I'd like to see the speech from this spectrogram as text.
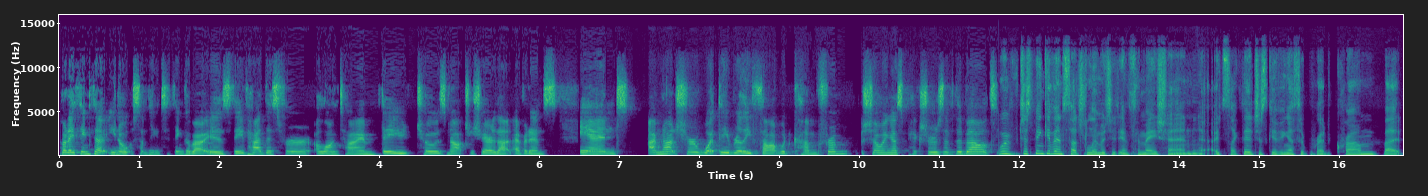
But I think that, you know, something to think about is they've had this for a long time. They chose not to share that evidence. And I'm not sure what they really thought would come from showing us pictures of the belt. We've just been given such limited information. It's like they're just giving us a breadcrumb, but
